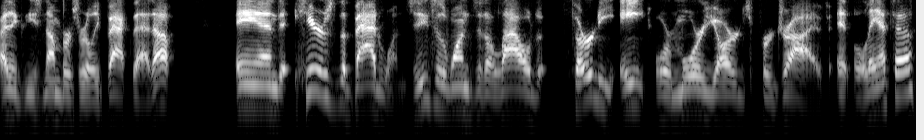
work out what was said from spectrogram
I think these numbers really back that up. And here's the bad ones. These are the ones that allowed 38 or more yards per drive. Atlanta,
